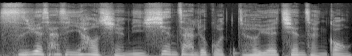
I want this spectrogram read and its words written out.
十月三十一号前，你现在如果合约签成功，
